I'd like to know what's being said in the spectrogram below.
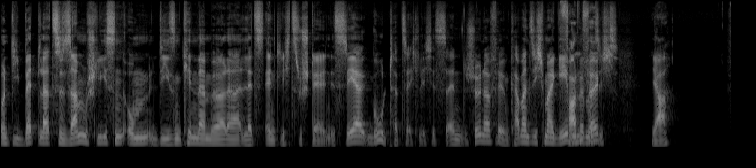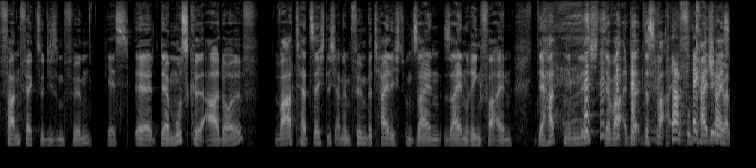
und die Bettler zusammenschließen, um diesen Kindermörder letztendlich zu stellen. Ist sehr gut tatsächlich, ist ein schöner Film. Kann man sich mal geben, Fun wenn man Fact, sich. Ja, Fun Fact zu diesem Film. yes. Äh, der Muskel Adolf war tatsächlich an dem Film beteiligt und sein, sein Ringverein. Der hat nämlich, der war, der, das war kein Scheiß,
